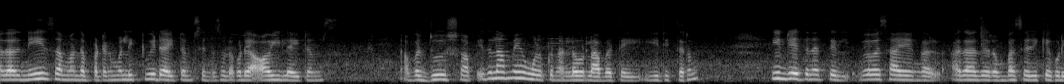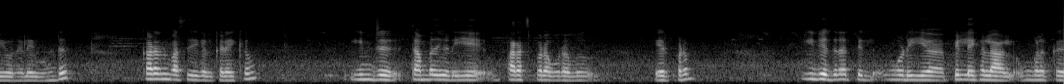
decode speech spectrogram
அதாவது நீர் சம்மந்தப்பட்ட நம்ம லிக்விட் ஐட்டம்ஸ் என்று சொல்லக்கூடிய ஆயில் ஐட்டம்ஸ் அப்புறம் ஜூஸ் ஷாப் இதெல்லாமே உங்களுக்கு நல்ல ஒரு லாபத்தை ஈட்டித்தரும். இன்றைய தினத்தில் விவசாயங்கள் அதாவது ரொம்ப செழிக்கக்கூடிய ஒரு நிலை உண்டு. கடன் வசதிகள் கிடைக்கும். இன்று தம்பதியிடையே பரஸ்பர உறவு ஏற்படும். இன்றைய தினத்தில் உங்களுடைய பிள்ளைகளால் உங்களுக்கு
